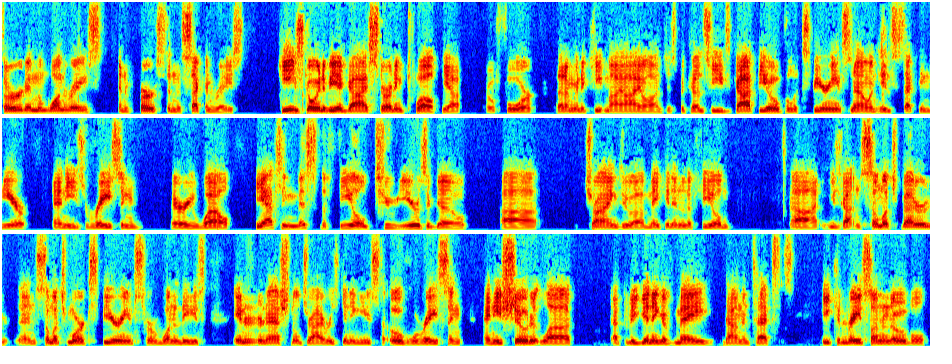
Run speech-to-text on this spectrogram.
third in the one race and first in the second race. He's going to be a guy starting 12th, yeah, 04, that I'm going to keep my eye on just because he's got the oval experience now in his second year and he's racing very well. He actually missed the field two years ago, uh, trying to uh, make it into the field uh, he's gotten so much better and so much more experience for one of these international drivers getting used to oval racing. And he showed it uh, at the beginning of May down in Texas. He can race on an oval.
